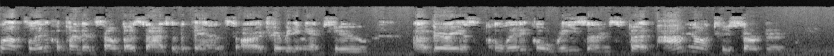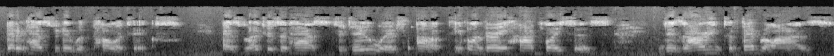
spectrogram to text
Well, political pundits on both sides of the fence are attributing it to uh, various political reasons, but I'm not too certain that it has to do with politics as much as it has to do with uh, people in very high places desiring to federalize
